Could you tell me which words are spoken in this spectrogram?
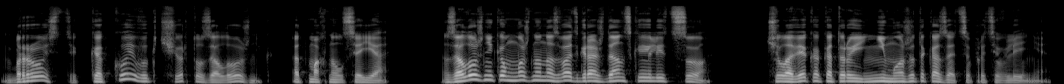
«Бросьте, какой вы к черту заложник?» — отмахнулся я. «Заложником можно назвать гражданское лицо. Человека, который не может оказать сопротивление.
